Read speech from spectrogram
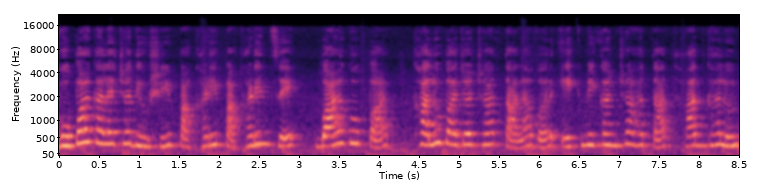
गोपाळ काल्याच्या दिवशी पाखाडी पाखाडींचे बाळ गोपाळ खालूबाजाच्या तालावर एकमेकांच्या हातात हात घालून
